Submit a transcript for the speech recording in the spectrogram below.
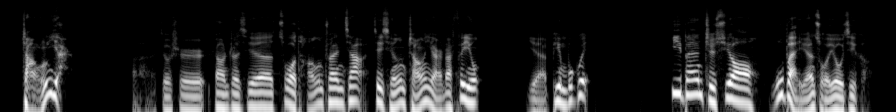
“长眼”。啊，就是让这些坐堂专家进行长眼的费用也并不贵，一般只需要五百元左右即可。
